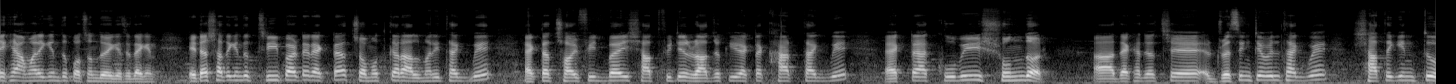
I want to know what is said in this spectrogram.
দেখে আমারই কিন্তু পছন্দ হয়ে গেছে। দেখেন, এটার সাথে কিন্তু থ্রি পার্টের একটা চমৎকার আলমারি থাকবে, একটা ছয় ফিট বাই সাত ফিটের রাজকীয় একটা খাট থাকবে, একটা খুবই সুন্দর দেখা যাচ্ছে ড্রেসিং টেবিল থাকবে। সাথে কিন্তু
